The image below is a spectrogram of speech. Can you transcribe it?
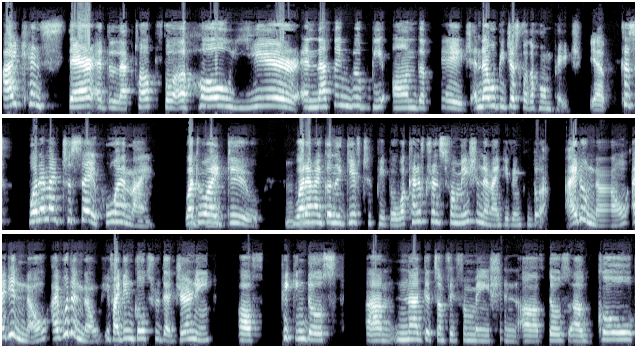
I can stare at the laptop for a whole year and nothing will be on the page, and that will be just for the homepage. Yep. Because what am I to say? Who am I? What do I do? What Mhm. am I going to give to people? What kind of transformation am I giving people? I don't know. I didn't know. I wouldn't know if I didn't go through that journey of picking those um, nuggets of information, of those uh, goal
